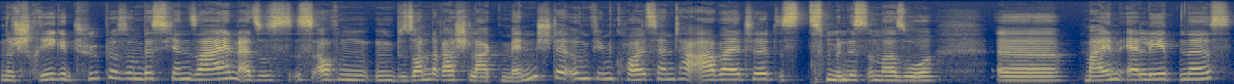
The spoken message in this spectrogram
eine schräge Type so ein bisschen sein. Also es ist auch ein, ein besonderer Schlag Mensch, der irgendwie im Callcenter arbeitet. Ist zumindest immer so äh, mein Erlebnis.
